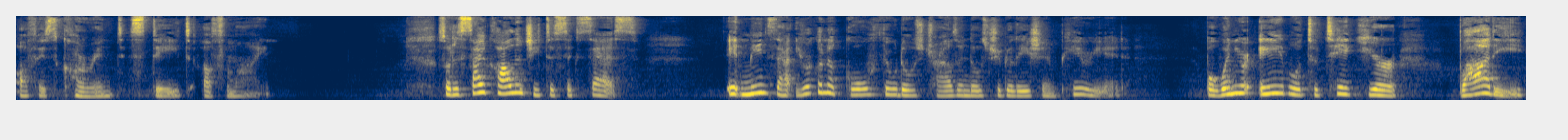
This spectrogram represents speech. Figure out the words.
of his current state of mind. So, the psychology to success, it means that you're going to go through those trials and those tribulation period. But when you're able to take your body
